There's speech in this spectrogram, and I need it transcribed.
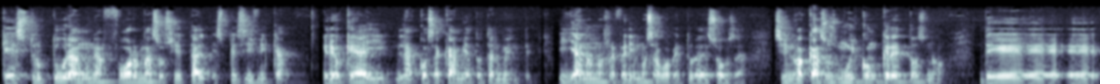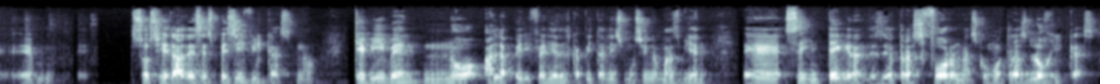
que estructuran una forma societal específica, creo que ahí la cosa cambia totalmente. Y ya no nos referimos a Boaventura de Sousa, sino a casos muy concretos, ¿no? De eh, em, sociedades específicas, ¿no? Que viven no a la periferia del capitalismo, sino más bien eh, se integran desde otras formas, con otras lógicas,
